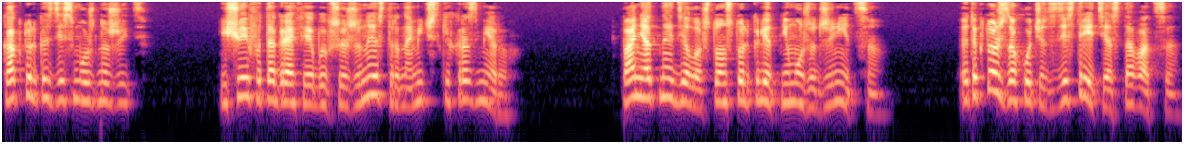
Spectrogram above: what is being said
Как только здесь можно жить? Еще и фотография бывшей жены астрономических размеров. Понятное дело, что он столько лет не может жениться. Это кто ж захочет здесь третий оставаться?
